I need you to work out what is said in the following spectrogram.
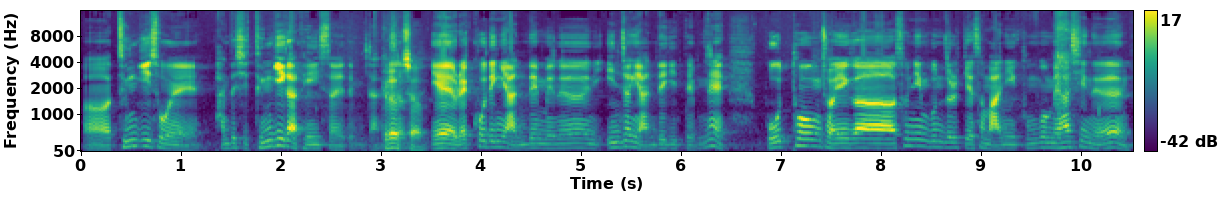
어, 등기소에 반드시 등기가 돼 있어야 됩니다. 그렇죠. 예, recording이 안 되면은 인정이 안 되기 때문에 보통 저희가 손님분들께서 많이 궁금해하시는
